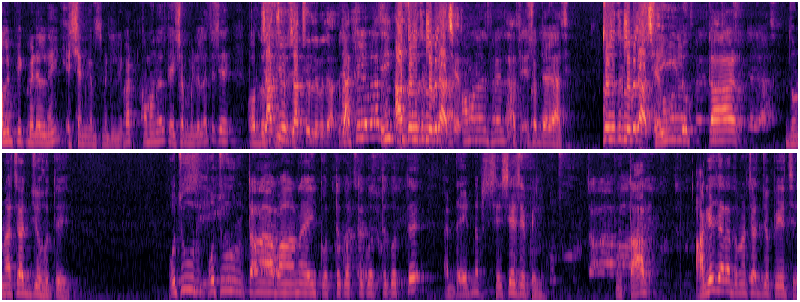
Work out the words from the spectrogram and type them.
অলিম্পিক মেডেল নেই এশিয়ান গেমস মেডেল নেই বাট কমনওয়েলথ এইসব মেডেল আছে সে জাতীয় জাতীয় লেভেলে জাতীয় লেভেল আছে। আন্তর্জাতিক লেভেলে আছে। কমনওয়েলথ আছে এসব জায়গায় আছে। আন্তর্জাতিক লেভেলে আছে। সেই লোকটার দ্রোণাচার্য হতে প্রচুর প্রচুর টানা বাহানা এই করতে করতে করতে করতে আর দ্য এন্ড অফ শেষে এসে পেল। তার আগে যারা দ্রোণাচার্য পেয়েছে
